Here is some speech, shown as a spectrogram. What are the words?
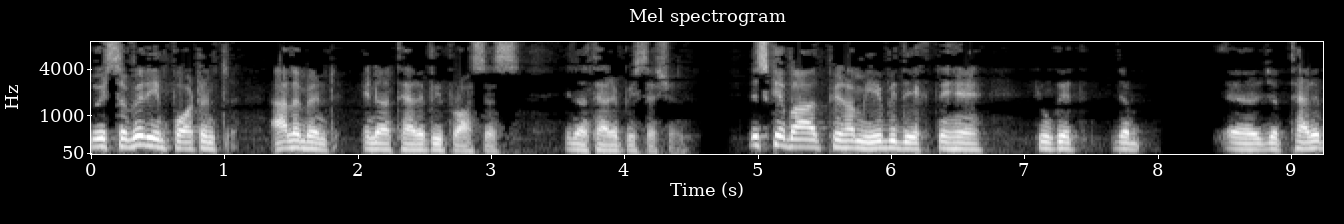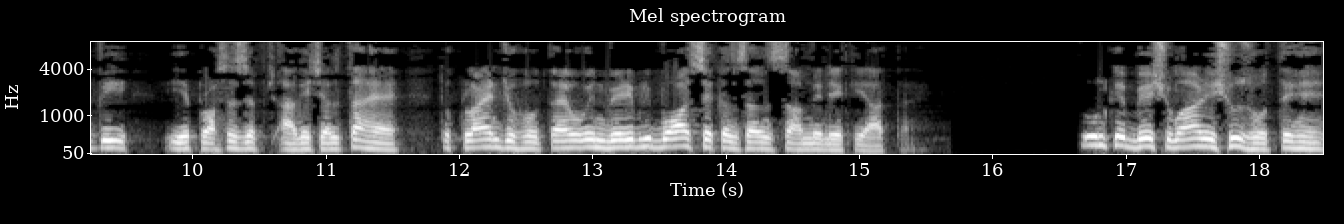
تو it's a very important element in a therapy process, in a therapy session. اس کے بعد پھر ہم یہ بھی دیکھتے ہیں، کیونکہ جب جب تھراپی یہ پروسیس جب آگے چلتا ہے، تو کلائنٹ جو ہوتا ہے، وہ انویریبلی بہت سے کنسرن سامنے لے کے آتا ہے۔ تو ان کے بے شمار ایشوز ہوتے ہیں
